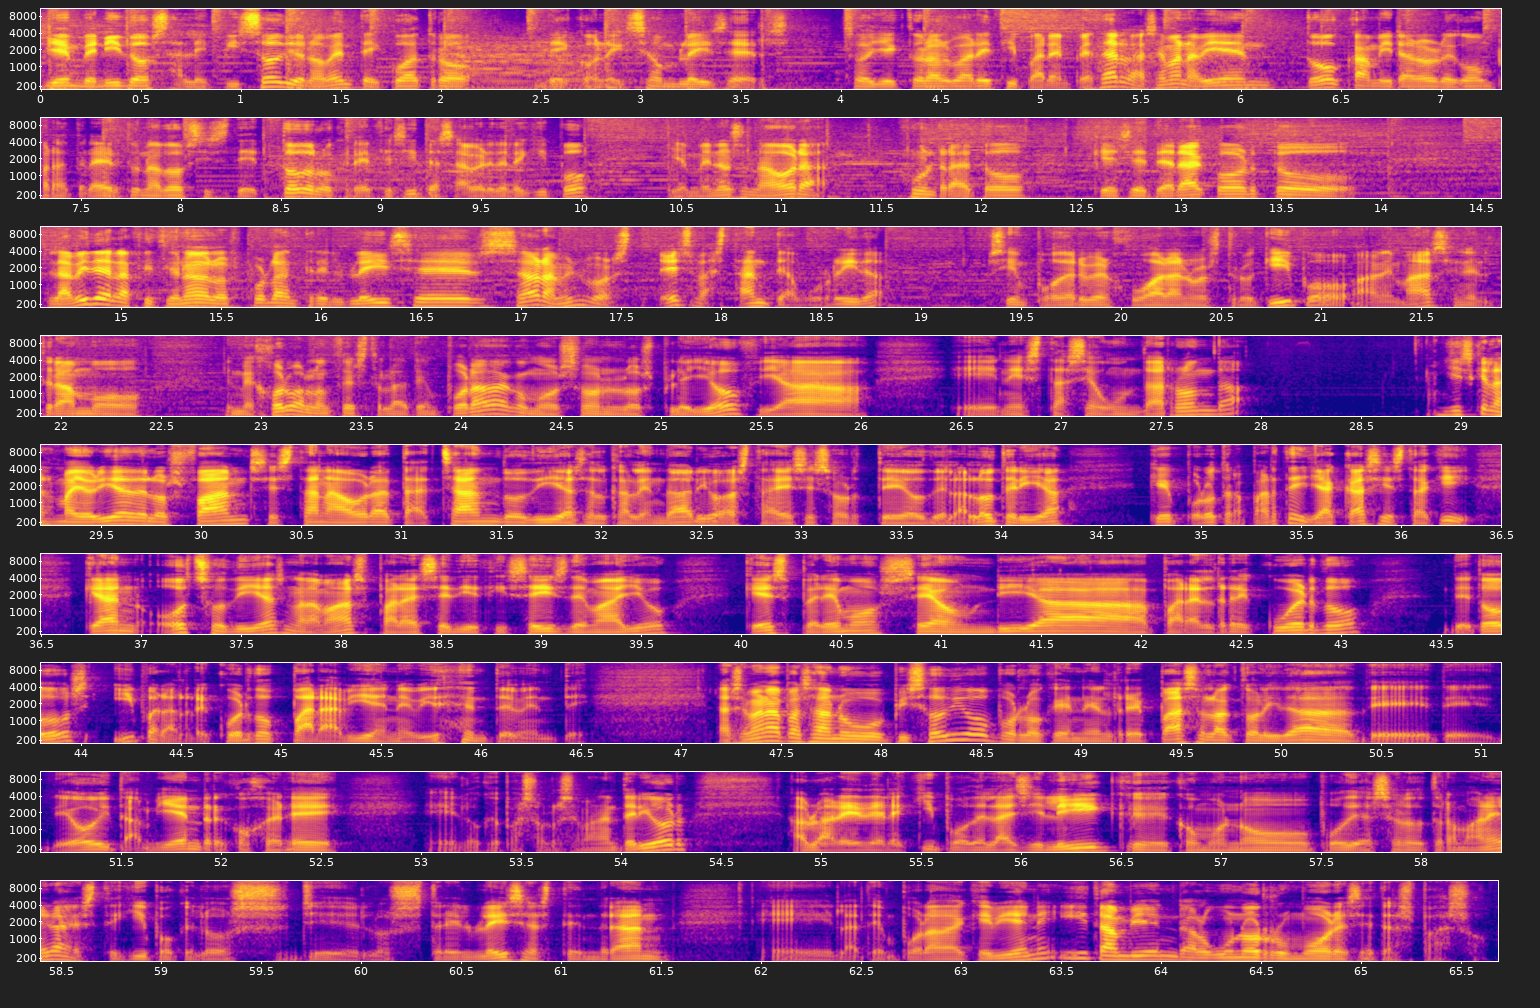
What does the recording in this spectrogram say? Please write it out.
Bienvenidos al episodio 94 de Conexión Blazers. Soy Héctor Álvarez y para empezar la semana bien, toca mirar Oregón para traerte una dosis de todo lo que necesitas saber del equipo y en menos una hora, un rato que se te hará corto. La vida del aficionado de los Portland Trail Blazers ahora mismo es bastante aburrida, sin poder ver jugar a nuestro equipo, además en el tramo de mejor baloncesto de la temporada, como son los playoffs ya en esta segunda ronda. Y es que la mayoría de los fans están ahora tachando días del calendario hasta ese sorteo de la lotería, que por otra parte ya casi está aquí. Quedan 8 días nada más para ese 16 de mayo, que esperemos sea un día para el recuerdo de todos y para el recuerdo para bien, evidentemente. La semana pasada no hubo episodio, por lo que en el repaso de la actualidad de, hoy también recogeré eh, lo que pasó la semana anterior. Hablaré del equipo de la G-League, como no podía ser de otra manera, este equipo que los, Trailblazers tendrán eh, la temporada que viene y también de algunos rumores de traspaso.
